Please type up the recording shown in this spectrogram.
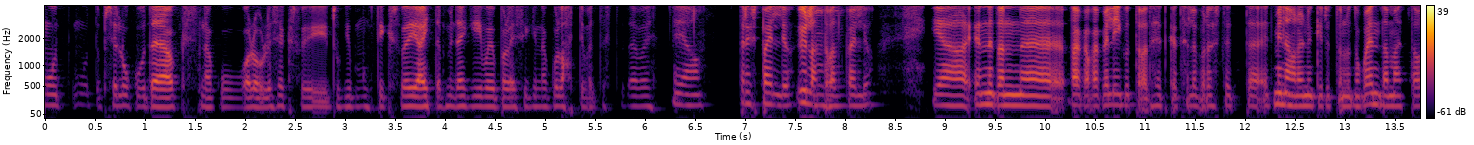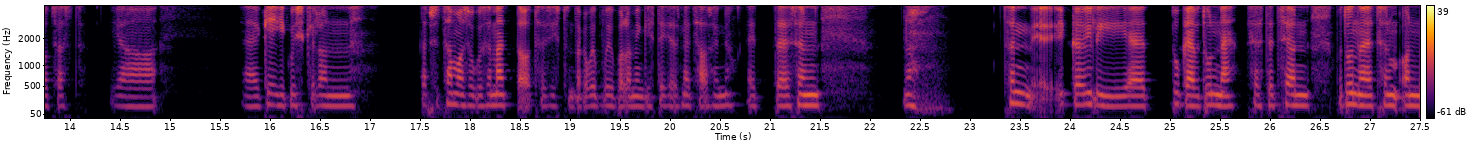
muut-, muutub see lugude jaoks nagu oluliseks või tugipunktiks või aitab midagi võib-olla isegi nagu lahti mõtestada või? jaa, päris palju, üllatavalt mm -hmm. palju. ja, ja need on äh, väga-väga liigutavad hetked, sellepärast et, et mina olen ju kirjutanud nagu enda mätta otsast ja äh, keegi kuskil on täpselt samasuguse mätta otsas istunud, aga võib võib-olla mingis teises metsas, on ju, et see on noh, see on ikka ülitugev tunne, sest et see on, ma tunnen, et see on, on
